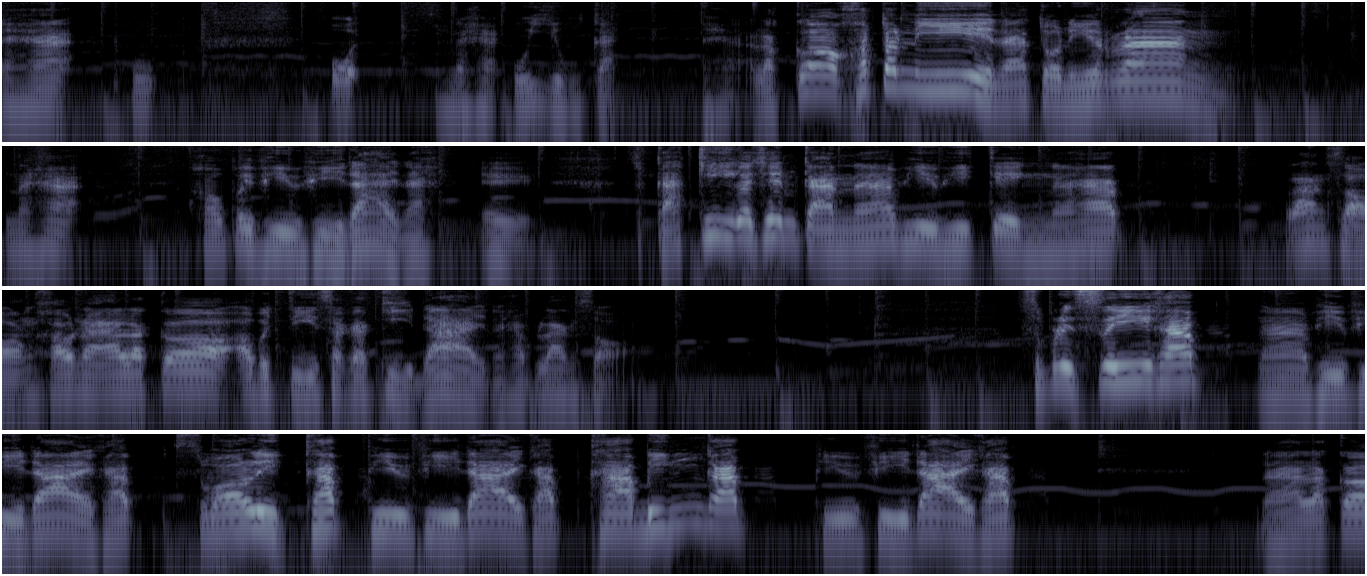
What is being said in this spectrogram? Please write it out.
นะฮะผู้โอ๊ยนะฮะอุ้ยยุงกัดนะฮะแล้วก็คอตตานีนะตัวนี้ร่างนะฮะเขาไป PVP ได้นะเออสกากี้ก็เช่นกันนะ PVP เก่งนะครับ ร่างสองเขานะแล้วก็เอาไปตีสกากิได้นะครับ ร่างสองสปริตซีครับ อ่า PVP ได้ครับสวอลิกครับ PVP ได้ครับคาบิงครับ PVP ได้ครับนะแล้วก็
